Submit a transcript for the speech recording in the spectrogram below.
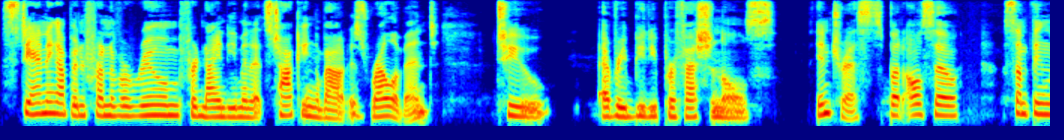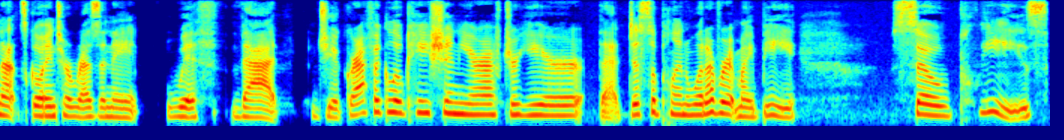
standing up in front of a room for 90 minutes talking about is relevant to every beauty professional's interests, but also something that's going to resonate with that geographic location year after year, that discipline, whatever it might be. So please,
